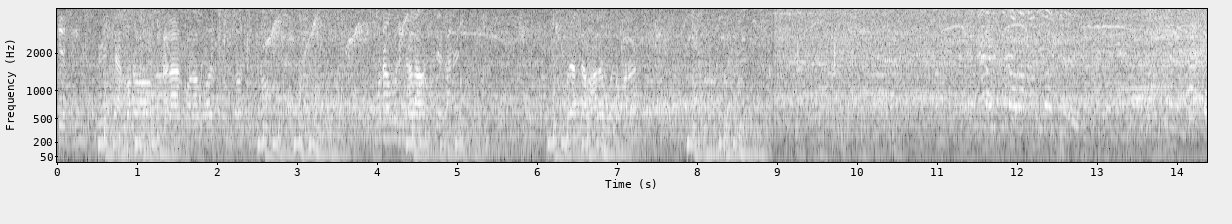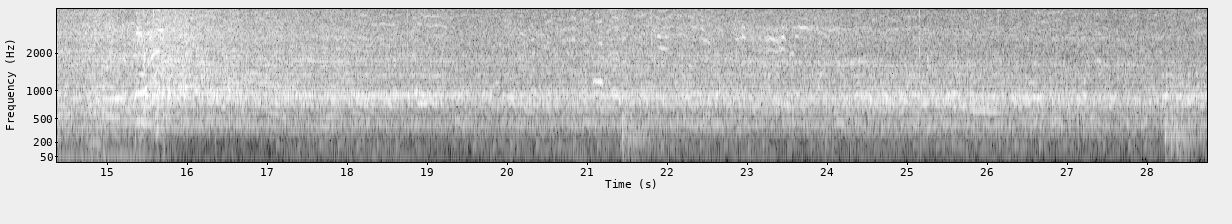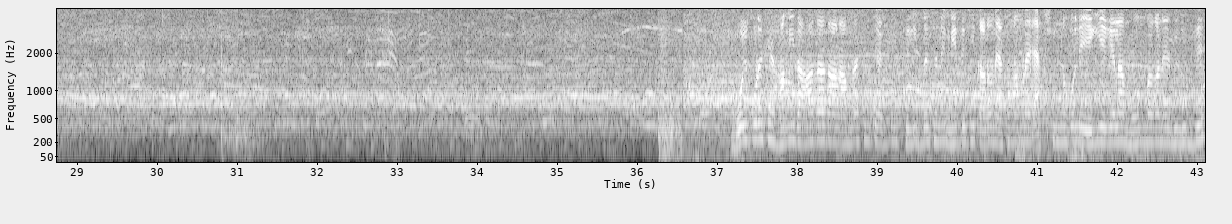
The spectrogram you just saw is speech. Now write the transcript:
হচ্ছে ড্রিঙ্কস ব্রেক এখনও খেলার ফলাফল শূন্য শূন্য মোটামুটি খেলা হচ্ছে এখানে। খুব একটা ভালো বলব গোল করেছে হামিদ আহাদাদ আর আমরা কিন্তু একদম সেলিব্রেশনে মেতেছি, কারণ এখন আমরা এক শূন্য গোলে এগিয়ে গেলাম মোহনবাগানের বিরুদ্ধে।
